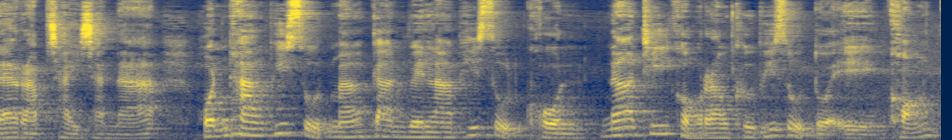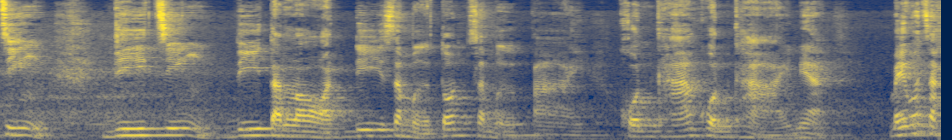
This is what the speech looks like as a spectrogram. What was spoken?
ได้รับชัยชนะ หนทางพิสูจน์มาการเวลาพิสูจน์คน หน้าที่ของเราคือพิสูจน์ตัวเองของจริง ดีจริง ดีตลอดดีเสมอต้นเสมอปลาย คนค้าคนขายเนี่ยไม่ว่าจะ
